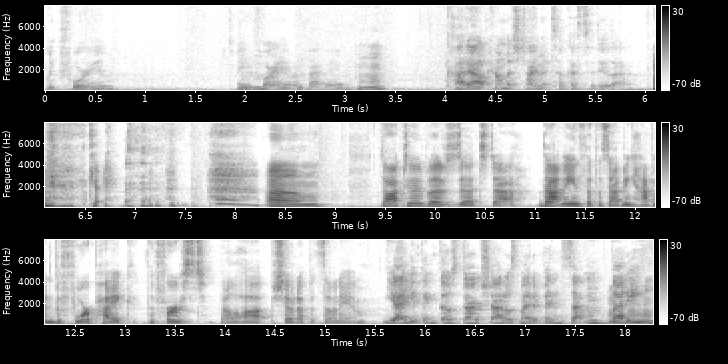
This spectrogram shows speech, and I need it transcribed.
Like 4 a.m.? Between Mm-hmm. four a.m. and five a.m. Cut out how much time it took us to do that. okay. um, Doctor, da, da, da, da. that means that the stabbing happened before Pike, the first bellhop, showed up at 7 a.m. Yeah, you think those dark shadows might have been something, buddy? Mm-hmm.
